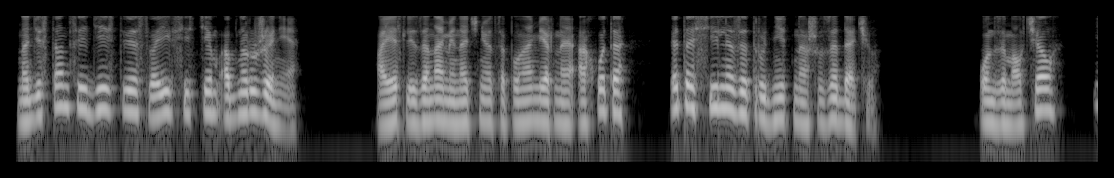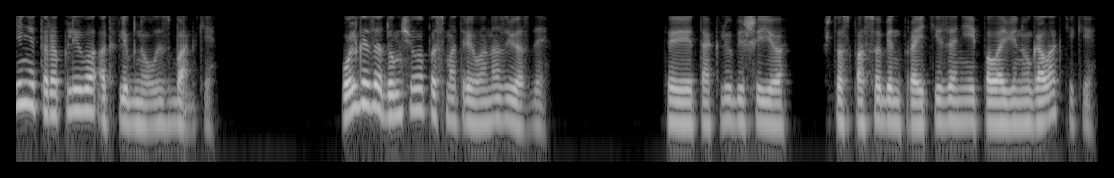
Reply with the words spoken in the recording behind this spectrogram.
на дистанции действия своих систем обнаружения. А если за нами начнется планомерная охота, это сильно затруднит нашу задачу. Он замолчал и неторопливо отхлебнул из банки. Ольга задумчиво посмотрела на звезды. «Ты так любишь ее, что способен пройти за ней половину галактики?»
